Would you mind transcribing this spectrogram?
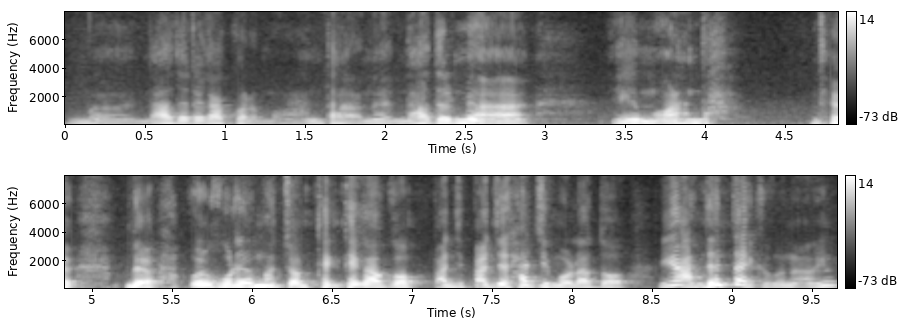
뭐, 나들어 갖고는 못한다. 나- 나들면, 이게 못한다. 내, 내 얼굴에 뭐 좀 탱탱하고 반질반질 할지 몰라도, 이게 안 된다, 그거는.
